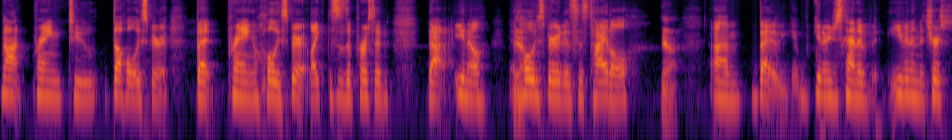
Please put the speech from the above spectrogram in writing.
not praying to the holy spirit but praying holy spirit like this is a person that you know and holy spirit is his title yeah um, but you know, just kind of even in the church,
